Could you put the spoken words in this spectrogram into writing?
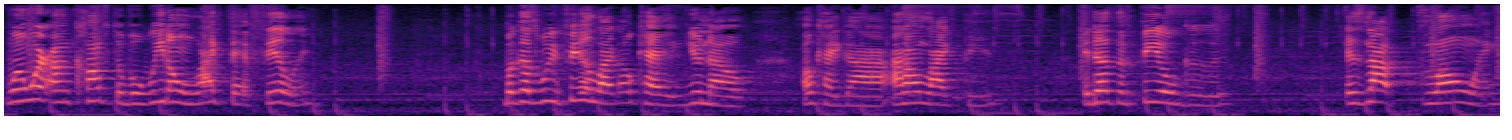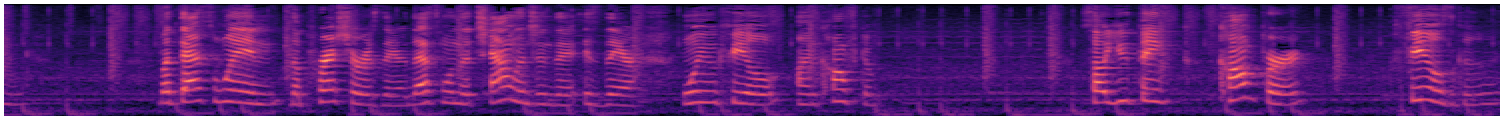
When we're uncomfortable, we don't like that feeling. Because we feel like, okay, you know, okay, God, I don't like this. It doesn't feel good. It's not flowing. But that's when the pressure is there. That's when the challenge is there when you feel uncomfortable. So you think comfort feels good.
